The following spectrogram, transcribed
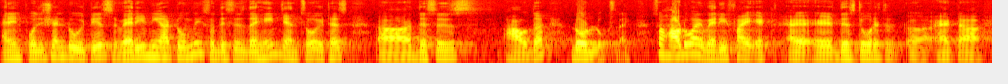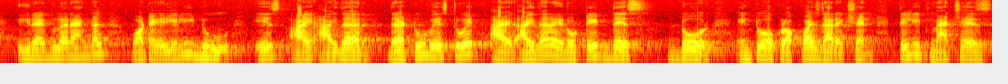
and in position 2 it is very near to me. So, this is the hinge and so it has uh, this is how the door looks like. So, how do I verify it uh, uh, this door at, uh, at a irregular angle? What I really do is I either there are two ways to it I either I rotate this door into a clockwise direction till it matches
